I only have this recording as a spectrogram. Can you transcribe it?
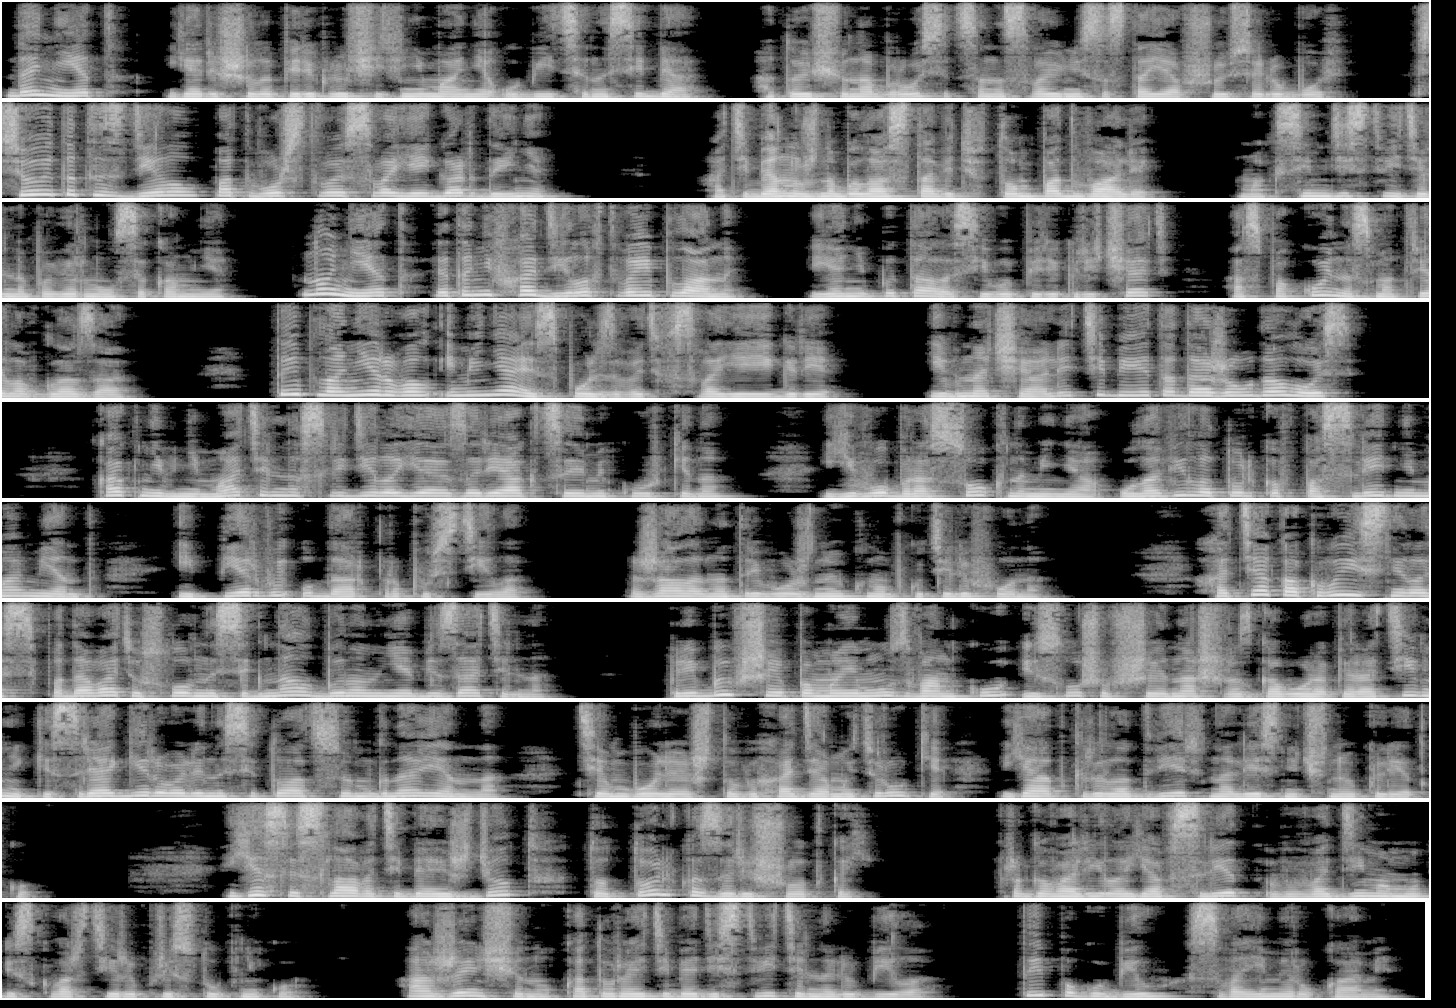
«Да нет», — я решила переключить внимание убийцы на себя, а то еще наброситься на свою несостоявшуюся любовь. «Все это ты сделал, потворствуя своей гордыне. А тебя нужно было оставить в том подвале». Максим действительно повернулся ко мне. «Но нет, это не входило в твои планы». Я не пыталась его перекричать, а спокойно смотрела в глаза. Ты планировал и меня использовать в своей игре, и вначале тебе это даже удалось. Как невнимательно следила я за реакциями Куркина. Его бросок на меня уловила только в последний момент и первый удар пропустила. Жала на тревожную кнопку телефона. Хотя, как выяснилось, подавать условный сигнал было не обязательно. Прибывшие по моему звонку и слушавшие наш разговор оперативники среагировали на ситуацию мгновенно, тем более, что, выходя мыть руки, я открыла дверь на лестничную клетку. «Если Слава тебя и ждет, то только за решеткой», — проговорила я вслед выводимому из квартиры преступнику. «А женщину, которая тебя действительно любила, ты погубил своими руками».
